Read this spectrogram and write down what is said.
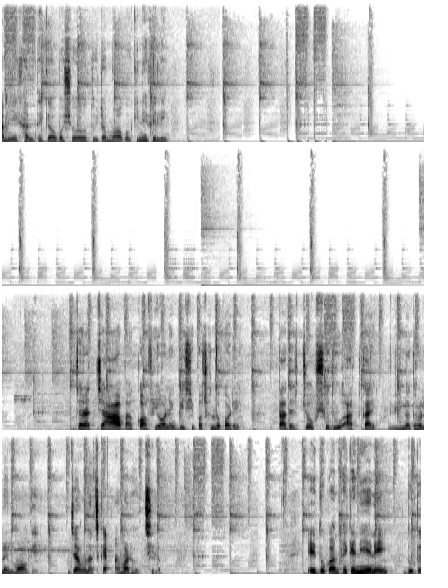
আমি এখান থেকে অবশ্য দুইটা মগও কিনে ফেলি। যারা চা বা কফি অনেক বেশি পছন্দ করে, তাদের চোখ শুধু আটকায় বিভিন্ন ধরনের মগে, যেমন আজকে আমার হচ্ছিল। এই দোকান থেকে নিয়ে নেই দুটো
